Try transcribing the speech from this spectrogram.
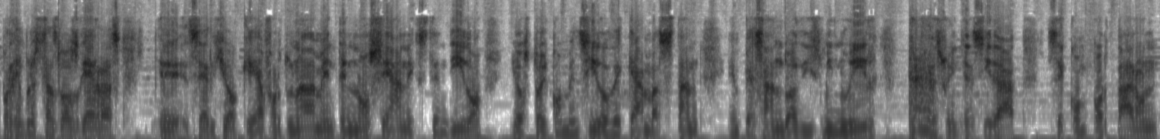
Por ejemplo, estas dos guerras, eh, Sergio, que afortunadamente no se han extendido, yo estoy convencido de que ambas están empezando a disminuir su intensidad, se comportaron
